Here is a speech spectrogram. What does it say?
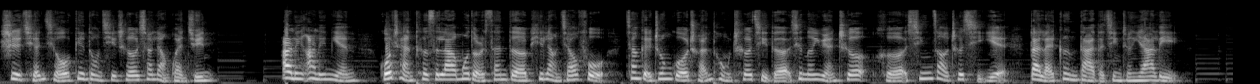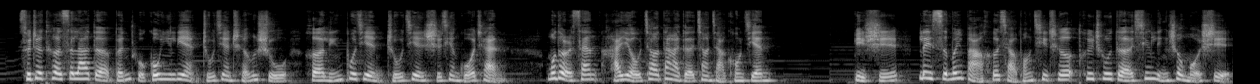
是全球电动汽车销量冠军。二零二零年，国产特斯拉 Model 3的批量交付将给中国传统车企的新能源车和新造车企业带来更大的竞争压力。随着特斯拉的本土供应链逐渐成熟和零部件逐渐实现国产，Model 3还有较大的降价空间。彼时，类似威马和小鹏汽车推出的新零售模式，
